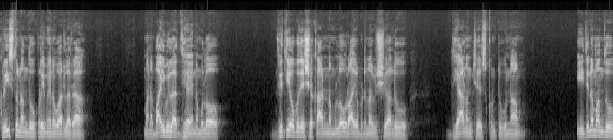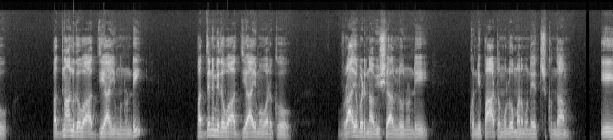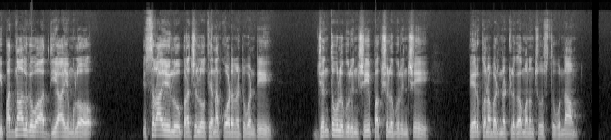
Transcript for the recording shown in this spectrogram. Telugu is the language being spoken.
క్రీస్తునందు ప్రియమైన వార్లరా మన బైబిల్ అధ్యయనములో ద్వితీయోపదేశ కాండంలో వ్రాయబడిన విషయాలు ధ్యానం చేసుకుంటూ ఉన్నాం. ఈ దినమందు పద్నాలుగవ అధ్యాయము నుండి పద్దెనిమిదవ అధ్యాయము వరకు వ్రాయబడిన విషయాల్లో నుండి కొన్ని పాఠములు మనము నేర్చుకుందాం. ఈ పద్నాలుగవ అధ్యాయములో ఇస్రాయేలు ప్రజలు తినకూడనటువంటి జంతువుల గురించి పక్షుల గురించి పేర్కొనబడినట్లుగా మనం చూస్తూ ఉన్నాం.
